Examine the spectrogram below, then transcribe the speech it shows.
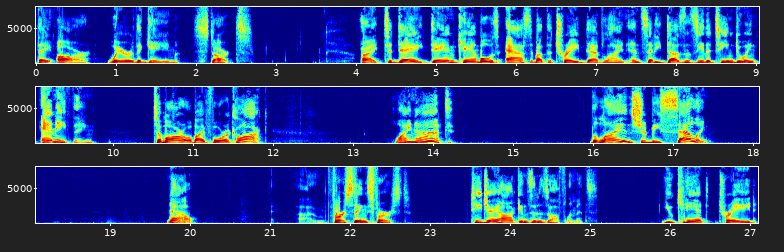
They are where the game starts. All right, today, Dan Campbell was asked about the trade deadline and said he doesn't see the team doing anything tomorrow by 4 o'clock. Why not? The Lions should be selling. Now, first things first TJ Hockenson is off limits. You can't trade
